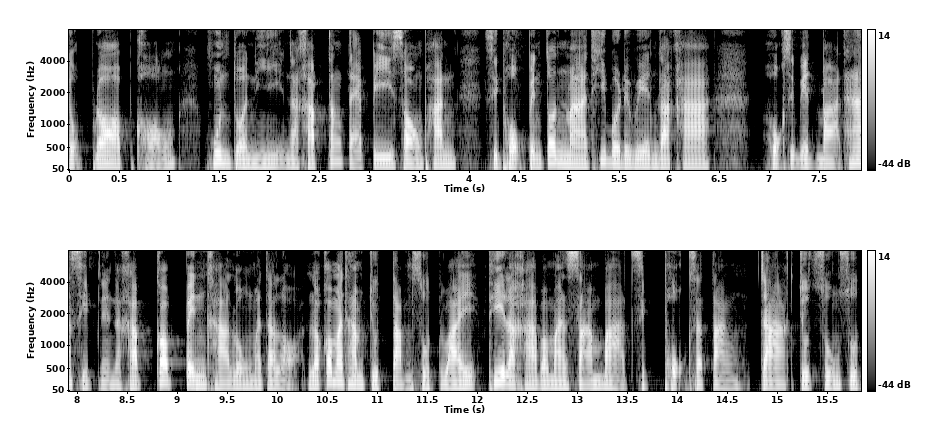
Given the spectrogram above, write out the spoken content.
จบรอบของหุ้นตัวนี้นะครับตั้งแต่ปี 2016 เป็นต้นมาที่บริเวณราคา 61 บาท 50 เนี่ยนะครับ ก็เป็นขาลงมาตลอด แล้วก็มาทำจุดต่ำสุดไว้ที่ราคาประมาณ 3 บาท 16 สตังค์ จากจุดสูงสุด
